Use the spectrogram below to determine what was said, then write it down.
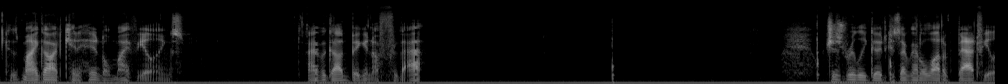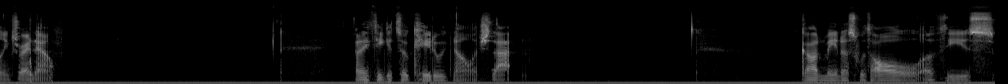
Because my God can handle my feelings. I have a God big enough for that. Which is really good because I've got a lot of bad feelings right now. And I think it's okay to acknowledge that. God made us with all of these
